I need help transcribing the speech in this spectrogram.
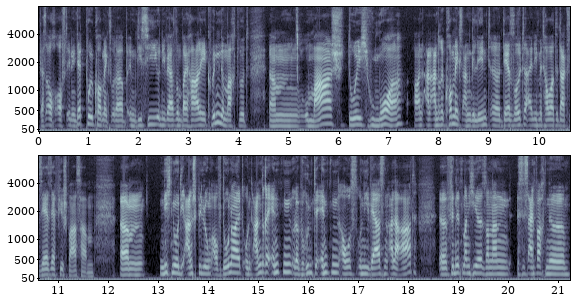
das auch oft in den Deadpool-Comics oder im DC-Universum bei Harley Quinn gemacht wird, ähm, Hommage durch Humor an, an andere Comics angelehnt, äh, der sollte eigentlich mit Howard the Duck sehr, sehr viel Spaß haben. Ähm, nicht nur die Anspielung auf Donald und andere Enten oder berühmte Enten aus Universen aller Art äh, findet man hier, sondern es ist einfach eine,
